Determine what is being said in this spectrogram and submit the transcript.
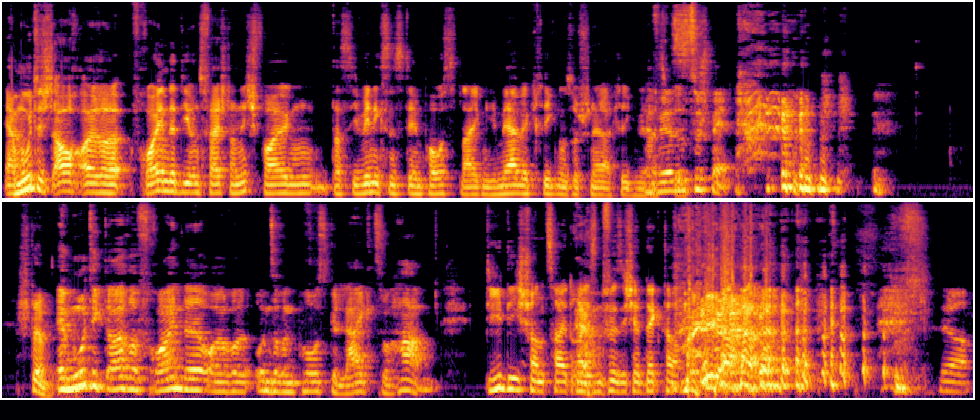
ermutigt auch eure Freunde, die uns vielleicht noch nicht folgen, dass sie wenigstens den Post liken. Je mehr wir kriegen, umso schneller kriegen wir Dafür ist es zu spät. Stimmt. Ermutigt eure Freunde, eure, unseren Post geliked zu haben. Die, die schon Zeitreisen für sich entdeckt haben. ja.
